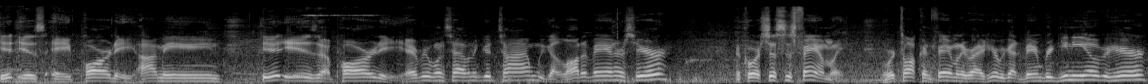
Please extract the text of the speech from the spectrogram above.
it is a party. I mean, it is a party. Everyone's having a good time. We got a lot of vanners here. Of course, this is family. We're talking family right here. We got Lamborghini over here.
